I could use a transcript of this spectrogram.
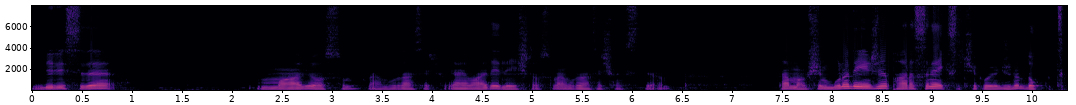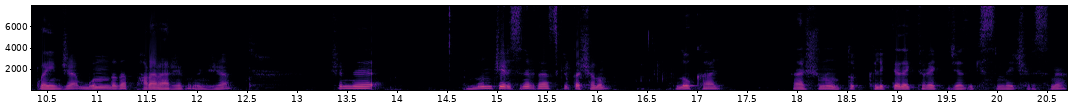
Birisi de mavi olsun. Ben buradan seçmek. Yani mavi değil de yeşil olsun. Ben buradan seçmek istiyorum. Tamam. Şimdi buna deyince parasını eksiltecek oyuncunun. Dok tıklayınca. Bunun da para verecek oyuncuya. Şimdi bunun içerisine bir tane script açalım. Lokal Ha şunu unuttuk. Click dedektör ekleyeceğiz ikisinin de içerisine.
